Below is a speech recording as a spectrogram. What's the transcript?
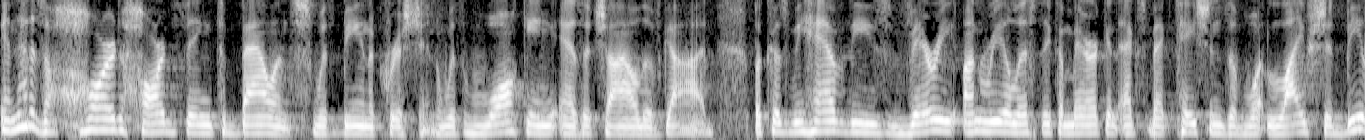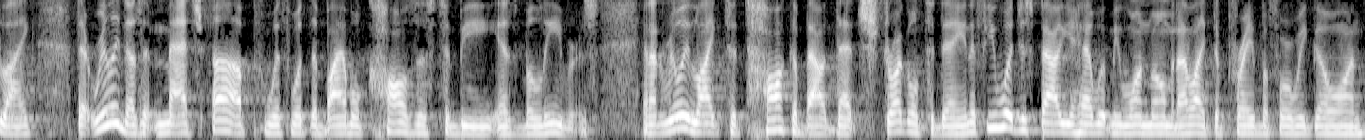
And that is a hard, hard thing to balance with being a Christian, with walking as a child of God, because we have these very unrealistic American expectations of what life should be like that really doesn't match up with what the Bible calls us to be as believers. And I'd really like to talk about that struggle today. And if you would just bow your head with me one moment, I'd like to pray before we go on.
